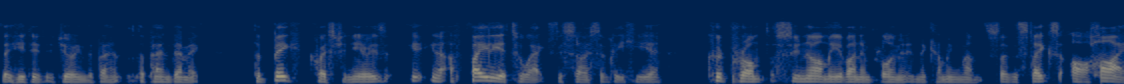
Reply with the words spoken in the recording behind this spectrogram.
that he did during the, the pandemic? The big question here is, you know, a failure to act decisively here could prompt a tsunami of unemployment in the coming months. So the stakes are high,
